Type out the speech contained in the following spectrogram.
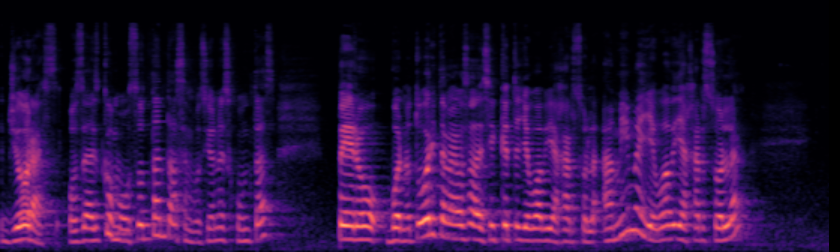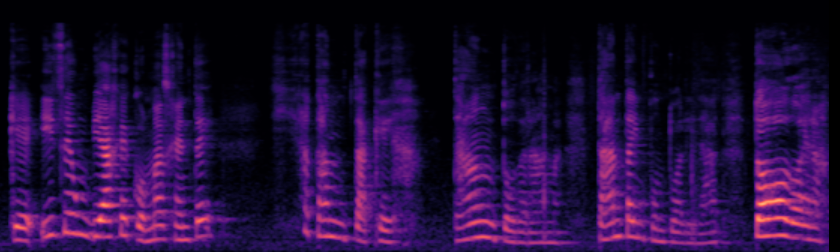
lloras. O sea, es como, son tantas emociones juntas. Pero bueno, tú ahorita me vas a decir qué te llevó a viajar sola. A mí me llevó a viajar sola que hice un viaje con más gente era tanta queja, tanto drama, tanta impuntualidad, todo era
